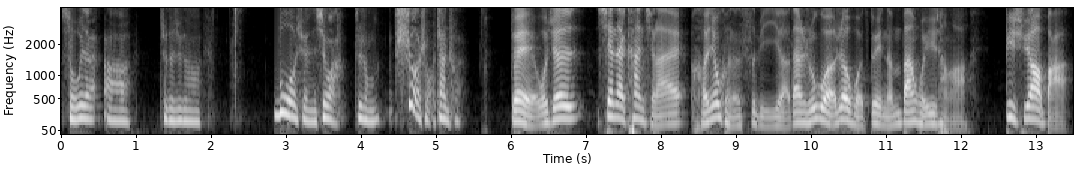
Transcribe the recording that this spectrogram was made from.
所谓的啊、这个这个落选秀啊这种射手啊站出来。对，我觉得现在看起来很有可能四比一了，但如果热火队能扳回一场啊，必须要把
